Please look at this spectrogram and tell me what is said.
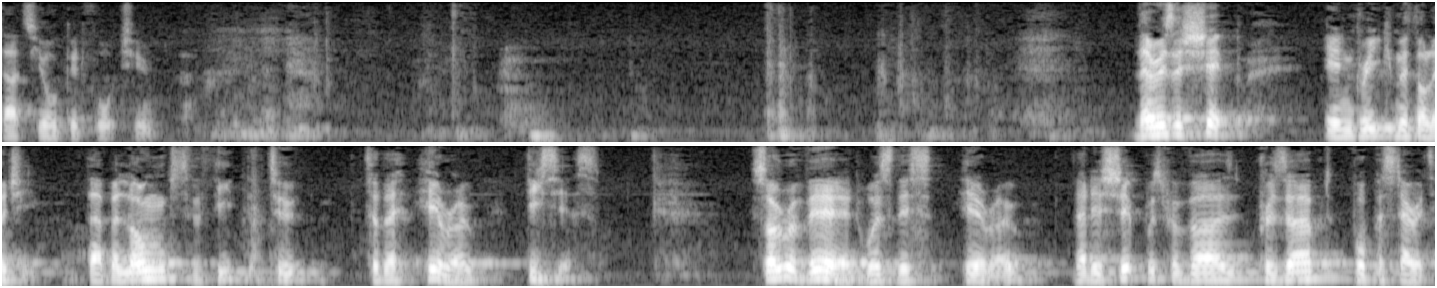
that's your good fortune. There is a ship in Greek mythology that belonged to the, to, to the hero Theseus. So revered was this hero that his ship was preserved for posterity.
